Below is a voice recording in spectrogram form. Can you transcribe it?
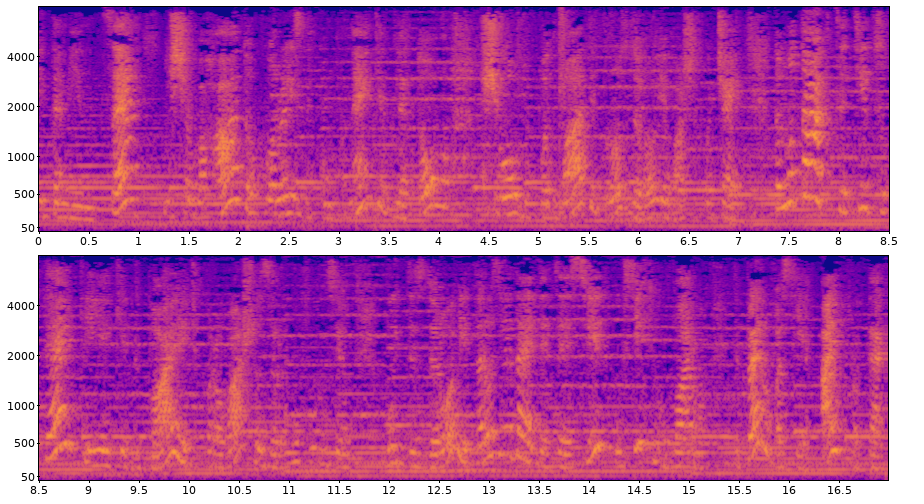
вітамін С і ще багато корисних компонентів для того, щоб подбати про здоров'я ваших очей. Тому так, це ті цукерки, які дбають про вашу зорову функцію. Будьте здорові та розглядайте цей світ у всіх його барвах. Тепер у вас є iProtect.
